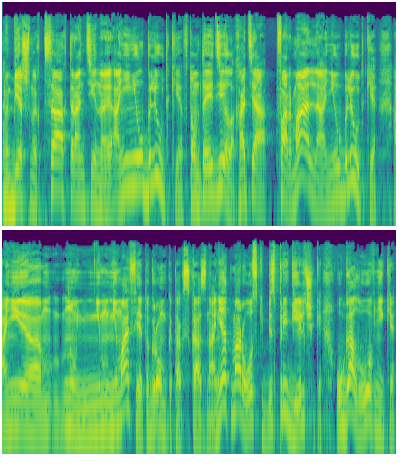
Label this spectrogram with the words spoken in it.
бешеных псах Тарантино, они не ублюдки, в том-то и дело. Хотя формально они ублюдки. Они, э, ну, не, не мафия, это громко так сказано. Они отморозки, беспредельщики, уголовники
